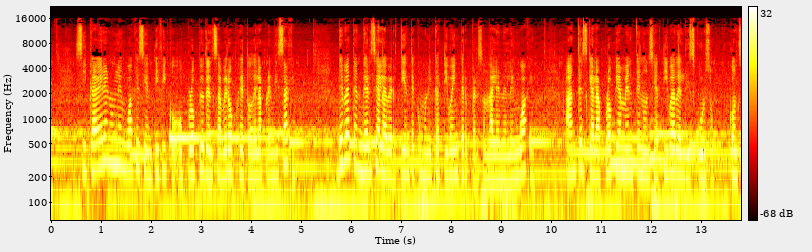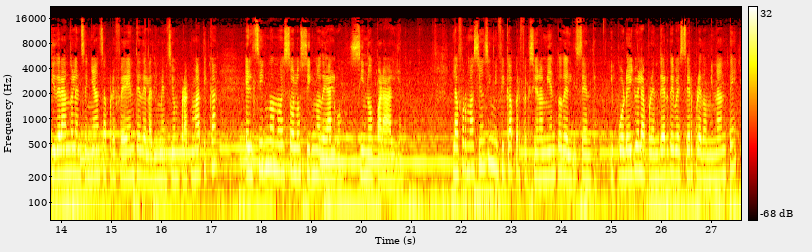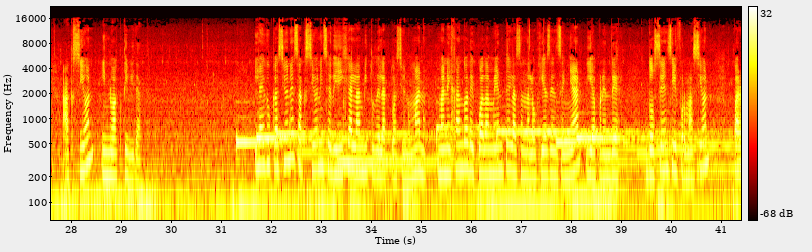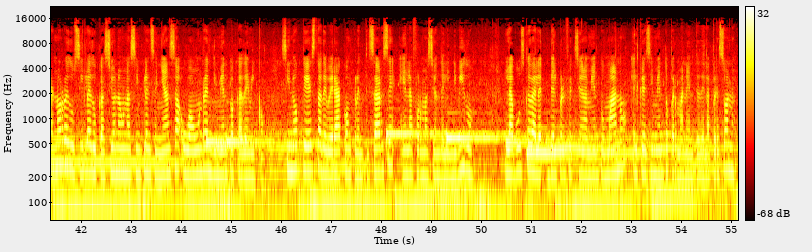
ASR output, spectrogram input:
Si caer en un lenguaje científico o propio del saber objeto del aprendizaje, debe atenderse a la vertiente comunicativa interpersonal en el lenguaje, antes que a la propiamente enunciativa del discurso, considerando la enseñanza preferente de la dimensión pragmática el signo no es solo signo de algo, sino para alguien. La formación significa perfeccionamiento del discente y por ello el aprender debe ser predominante acción y no actividad. La educación es acción y se dirige al ámbito de la actuación humana, manejando adecuadamente las analogías de enseñar y aprender, docencia y formación, para no reducir la educación a una simple enseñanza o a un rendimiento académico, sino que ésta deberá concretizarse en la formación del individuo, la búsqueda del perfeccionamiento humano, el crecimiento permanente de la persona.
